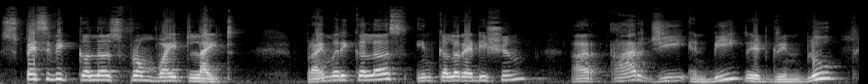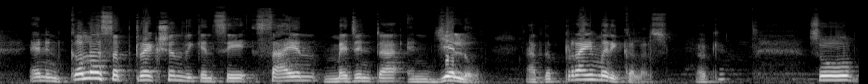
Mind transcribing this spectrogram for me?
specific colors from white light. Primary colors in color addition are R, G and B, red, green, blue and in color subtraction, we can say cyan, magenta and yellow are the primary colors. Okay. So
